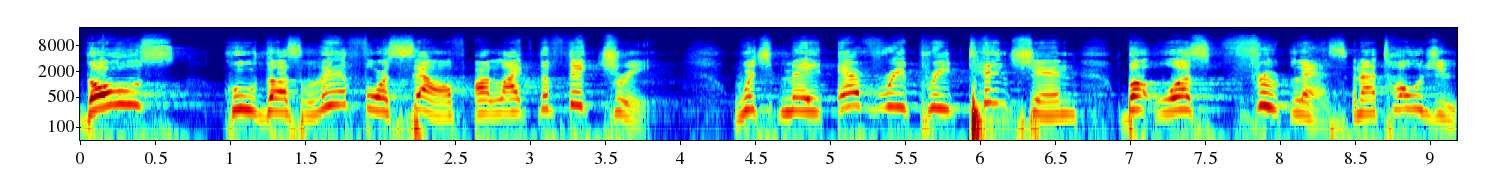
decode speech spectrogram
Those who thus live for self are like the fig tree which made every pretension but was fruitless. And I told you,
